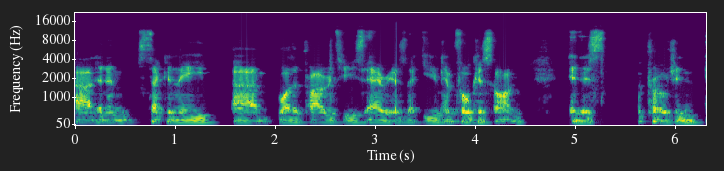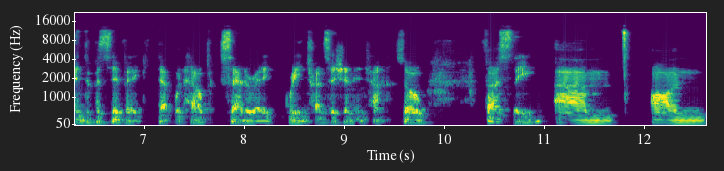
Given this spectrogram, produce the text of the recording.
Uh, and then secondly, um, what are the priorities areas that EU can focus on in this approach in, in the Pacific that would help accelerate green transition in China. So firstly, um, on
